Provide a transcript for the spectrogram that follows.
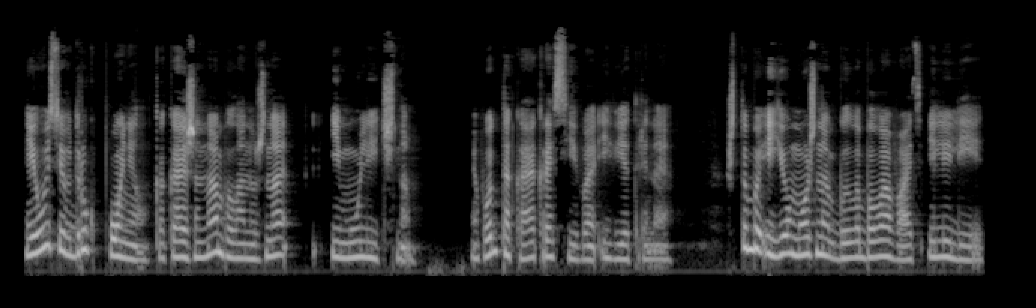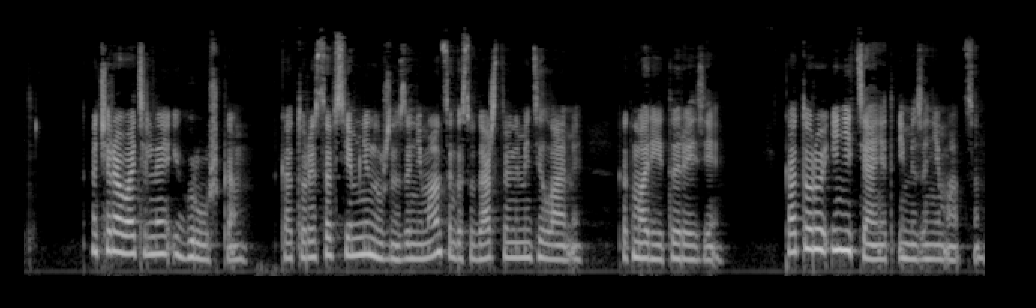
Иосиф вдруг понял, какая жена была нужна ему лично. Вот такая красивая и ветреная, чтобы ее можно было баловать и лелеять. Очаровательная игрушка, которой совсем не нужно заниматься государственными делами, как Марии Терезии, которую и не тянет ими заниматься.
